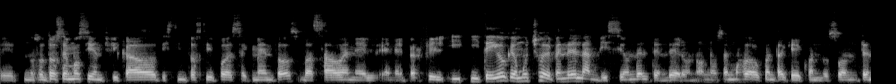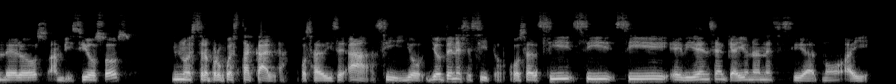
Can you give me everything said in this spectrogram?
eh, nosotros hemos identificado distintos tipos de segmentos basado en el, en el perfil. Y, y, te digo que mucho depende de la ambición del tendero, ¿no? Nos hemos dado cuenta que cuando son tenderos ambiciosos, nuestra propuesta cala. O sea, dice, ah, sí, yo, yo te necesito. O sea, sí, sí, sí evidencian que hay una necesidad, ¿no? Ahí.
